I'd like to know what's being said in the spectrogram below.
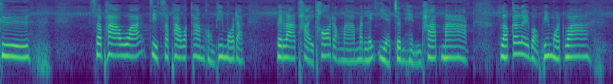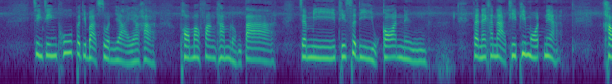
คือสภาวะจิตสภาวะธรรมของพี่มดอะเวลาถ่ายทอดออกมา มันละเอียดจนเห็นภาพมาก แล้วก็เลยบอกพี่มดว่า จริง ๆ ผู้ปฏิบัติส่วนใหญ่อะค่ะ พอมาฟังธรรมหลวงตา จะมีทฤษฎีอยู่ก้อนหนึ่ง แต่ในขณะที่พี่มดเนี่ยเขา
